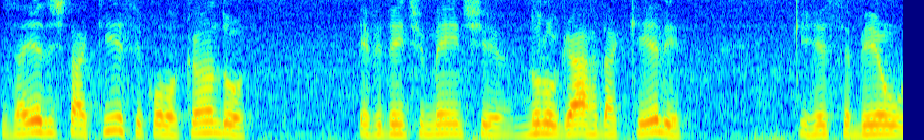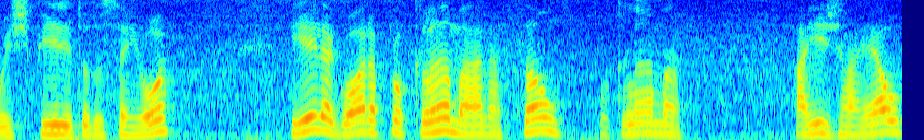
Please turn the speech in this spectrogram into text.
Isaías está aqui se colocando, evidentemente, no lugar daquele que recebeu o Espírito do Senhor, e ele agora proclama à nação, proclama a Israel,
